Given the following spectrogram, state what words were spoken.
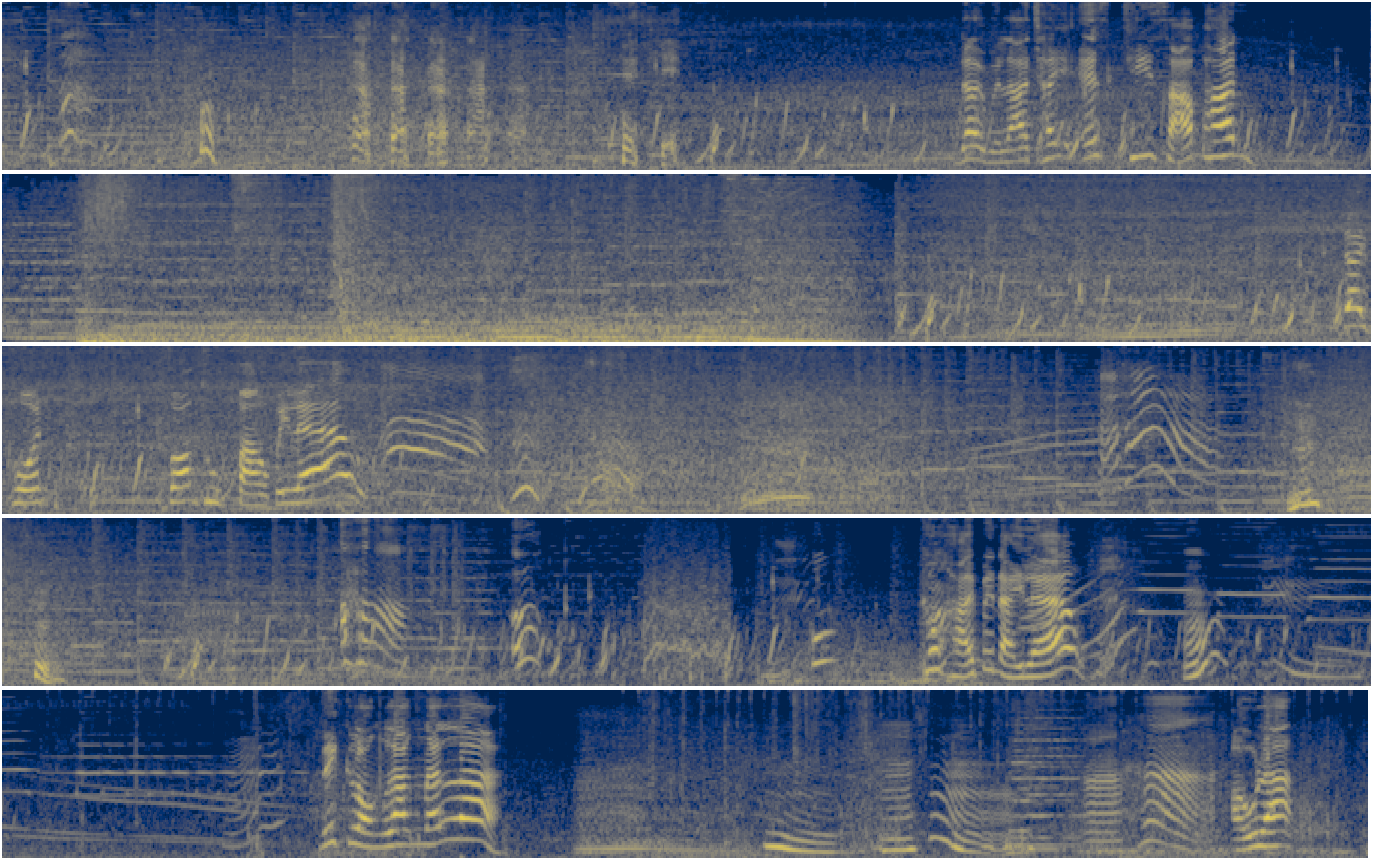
ได้เวลาใช้ ST 3000ได้ผล ฟองถูกเป่าไปแล้ว เขาหายไปไหนแล้วอืมในกล่องลังนั้นล่ะอืมอืมอืมอ่าฮะเอาละ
